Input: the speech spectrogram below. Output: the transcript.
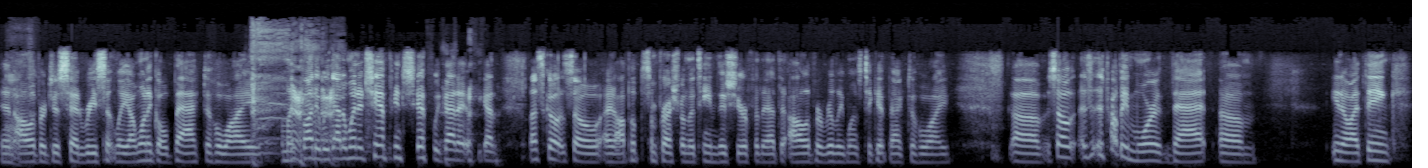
And oh. Oliver just said recently, I want to go back to Hawaii. I'm like, buddy, we got to win a championship. We got to, we got, let's go. So I'll put some pressure on the team this year for that. That Oliver really wants to get back to Hawaii. Uh, so it's, it's, probably more that. Um, you know, I think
